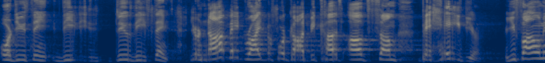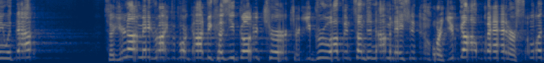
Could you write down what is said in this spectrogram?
or do, do these things. You're not made right before God because of some behavior. Are you following me with that? So you're not made right before God because you go to church or you grew up in some denomination or you got wet or someone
